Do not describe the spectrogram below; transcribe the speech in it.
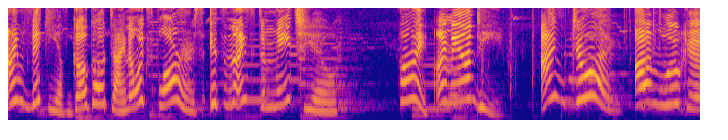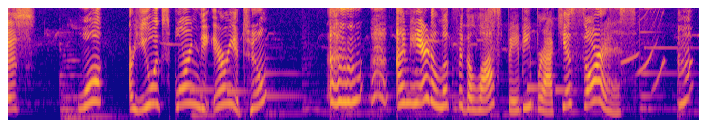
I'm Vicky of GoGo Dino Explorers. It's nice to meet you. Hi, I'm Andy. I'm Joy. I'm Lucas. What? Are you exploring the area too? I'm here to look for the lost baby Brachiosaurus. Hmm?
